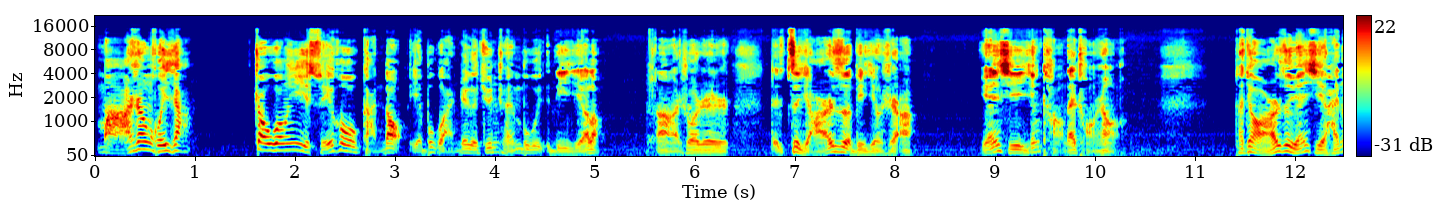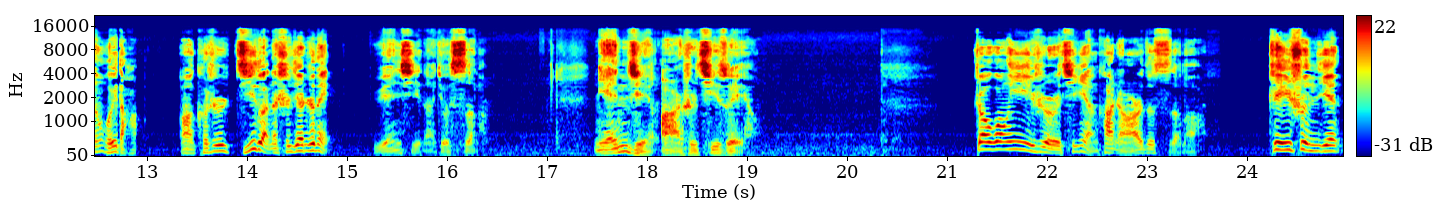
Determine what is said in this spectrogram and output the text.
马上回家。赵光义随后赶到，也不管这个君臣不礼节了啊，说是自己儿子毕竟是啊，袁喜已经躺在床上了，他叫儿子袁喜还能回答啊，可是极短的时间之内，袁喜呢就死了。年仅二十七岁呀！赵光义是亲眼看着儿子死了，这一瞬间，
